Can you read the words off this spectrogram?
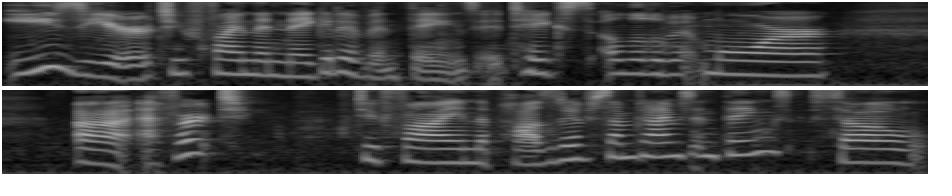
easier to find the negative in things. It takes a little bit more uh, effort to find the positive sometimes in things. So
